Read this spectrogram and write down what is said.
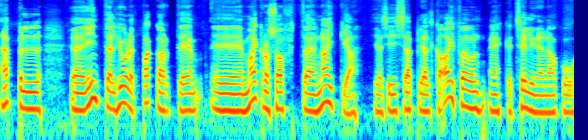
Apple, Intel, Hewlett Packard, Microsoft, Nike ja ja siis Apple'i alt ka iPhone ehk et selline nagu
